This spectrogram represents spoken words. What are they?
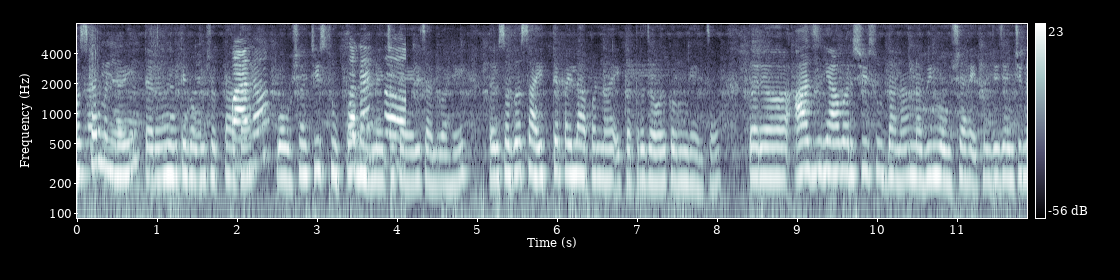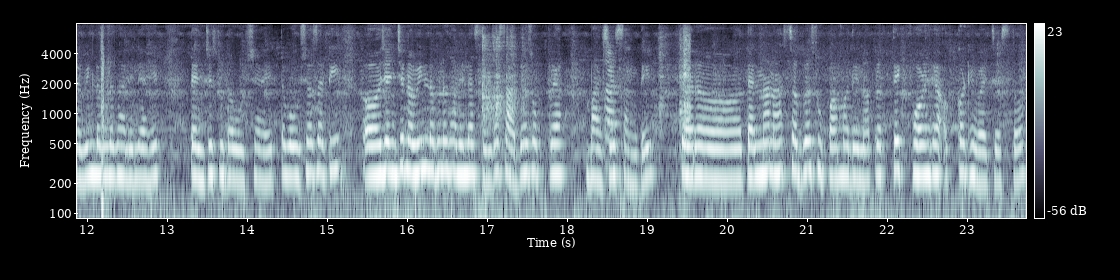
नमस्कार मंडळी तर इथे बघू शकता आता वंशाची सुपा भरण्याची तयारी चालू आहे. तर सगळं साहित्य पहिलं आपण ना एकत्र जवळ करून घ्यायचं. तर आज ह्या वर्षीसुद्धा ना नवीन वंश आहेत. म्हणजे ज्यांची नवीन लग्न झालेले आहेत त्यांचेसुद्धा वंश आहेत. तर वंशासाठी ज्यांचे नवीन लग्न झालेले असतील तर साध्या सोप्या भाषेत सांगते. तर त्यांना ना सगळं सुपामध्ये ना प्रत्येक फळ हे अक्क ठेवायचं असतं.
